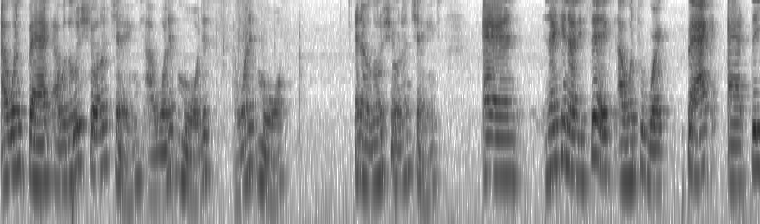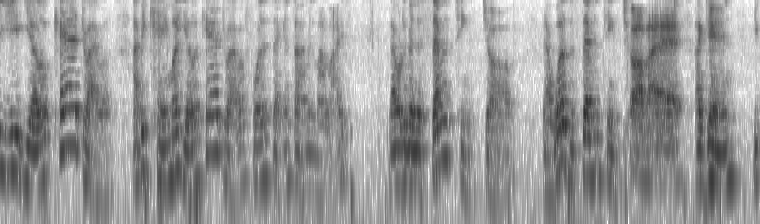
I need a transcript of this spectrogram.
I went back. I was a little short on change. I wanted more. This I wanted more, and I was a little short on change. And 1996, I went to work back at the yellow cab driver. I became a yellow cab driver for the second time in my life. That would have been the 17th job that was the 17th job I had again. You,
